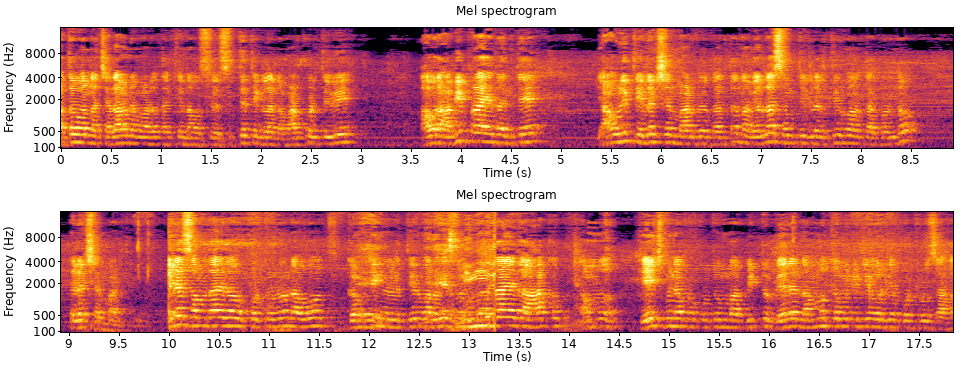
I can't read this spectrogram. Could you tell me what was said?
ಮತವನ್ನು ಚಲಾವಣೆ ಮಾಡೋದಕ್ಕೆ ನಾವು ಸಿದ್ಧತೆಗಳನ್ನು ಮಾಡ್ಕೊಳ್ತೀವಿ. ಅವರ ಅಭಿಪ್ರಾಯದಂತೆ ಯಾವ ರೀತಿ ಎಲೆಕ್ಷನ್ ಮಾಡ್ಬೇಕಂತ ನಾವೆಲ್ಲ ಸಮಿತಿಗಳಲ್ಲಿ ತೀರ್ಮಾನ ತಗೊಂಡು ಎಲೆಕ್ಷನ್ ಮಾಡ್ತೀವಿ. ಬೇರೆ ಸಮುದಾಯದವ್ರು ಕೊಟ್ಟರು ನಾವು ಕಮಿಟಿಗಳಲ್ಲಿ ತೀರ್ಮಾನ ಸಮುದಾಯದ ಹಾಕ ನಮ್ಮ ಏಜ್ ಮುನಿಯಪ್ಪನ ಕುಟುಂಬ ಬಿಟ್ಟು ಬೇರೆ ನಮ್ಮ ಕಮ್ಯುನಿಟಿಯವರಿಗೆ ಕೊಟ್ಟರು ಸಹ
